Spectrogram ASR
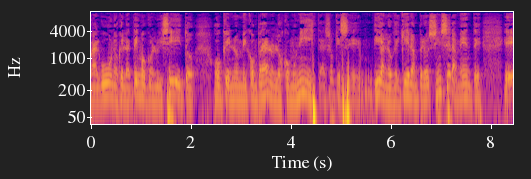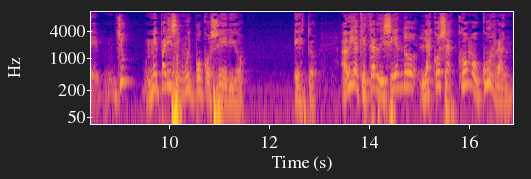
algunos que la tengo con Luisito o que no me compraron los comunistas, yo qué sé, digan lo que quieran, pero sinceramente, eh, yo me parece muy poco serio esto. Había que estar diciendo las cosas como ocurran.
